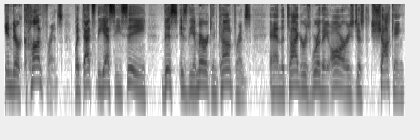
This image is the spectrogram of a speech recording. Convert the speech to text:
in their conference, but that's the SEC. This is the American Conference, and the Tigers, where they are, is just shocking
